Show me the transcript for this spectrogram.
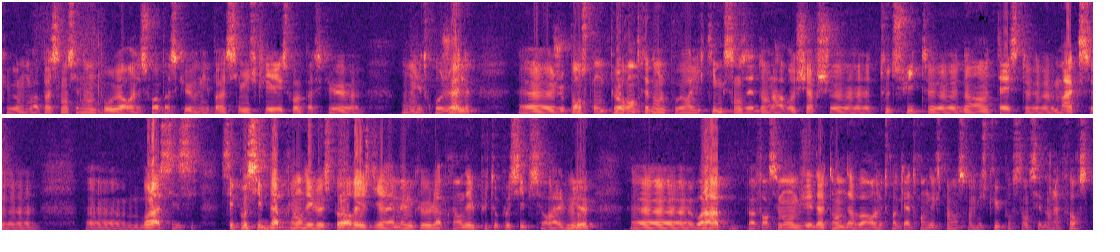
qu'on va pas se lancer dans le power, soit parce qu'on n'est pas assez musclé, soit parce que on est trop jeune. Je pense qu'on peut rentrer dans le powerlifting sans être dans la recherche tout de suite d'un test max. Euh, euh, voilà, c'est- possible d'appréhender le sport et je dirais même que l'appréhender le plus tôt possible sera le mieux. Euh, voilà, pas forcément obligé d'attendre d'avoir 3-4 ans d'expérience en muscu pour se lancer dans la force,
